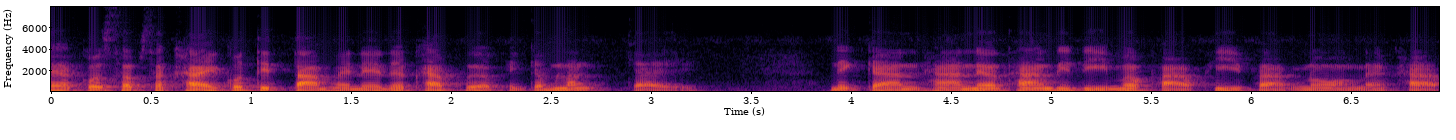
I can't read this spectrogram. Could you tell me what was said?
ร์กด Subscribe กดติดตามให้เลยนะครับเพื่อเป็นกำลังใจ ในการหาแนวทางดีๆ มาฝากพี่ฝากน้องนะครับ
